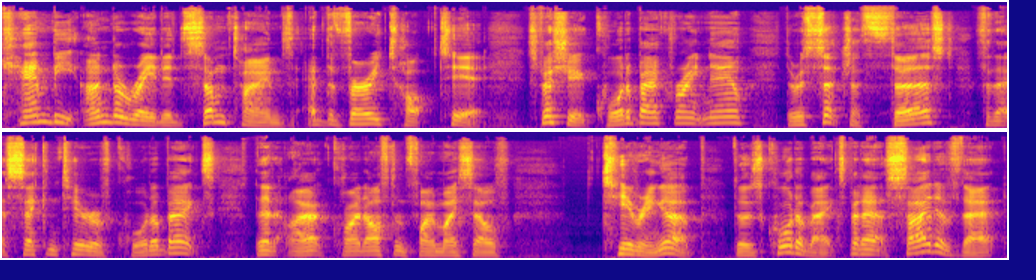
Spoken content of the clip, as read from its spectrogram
can be underrated sometimes at the very top tier. Especially at quarterback right now, there is such a thirst for that second tier of quarterbacks that I quite often find myself tearing up those quarterbacks. But outside of that,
